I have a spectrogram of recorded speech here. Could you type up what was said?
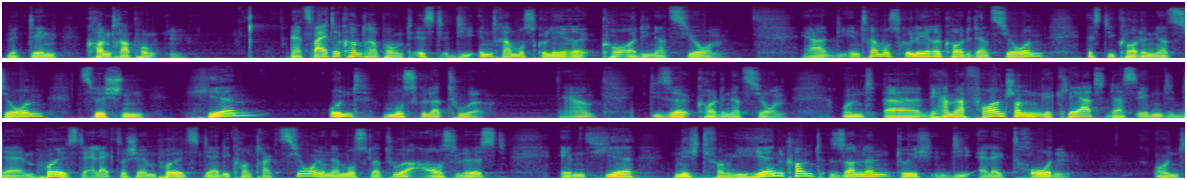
mit den Kontrapunkten. Der zweite Kontrapunkt ist die intramuskuläre Koordination. Ja, die intramuskuläre Koordination ist die Koordination zwischen Hirn und Muskulatur. Ja, diese Koordination. Und äh, wir haben ja vorhin schon geklärt, dass eben der Impuls, der elektrische Impuls, der die Kontraktion in der Muskulatur auslöst, eben hier nicht vom Gehirn kommt, sondern durch die Elektroden. Und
